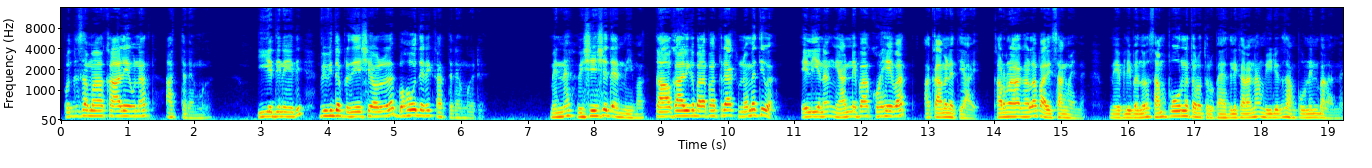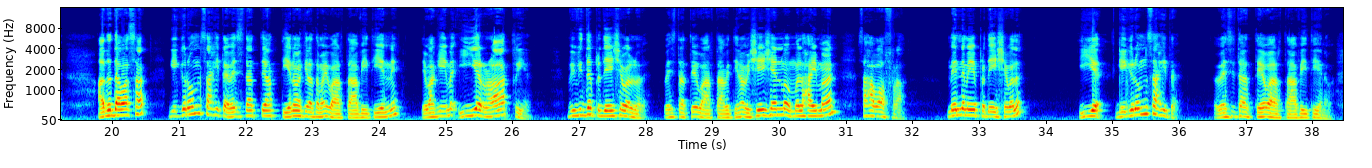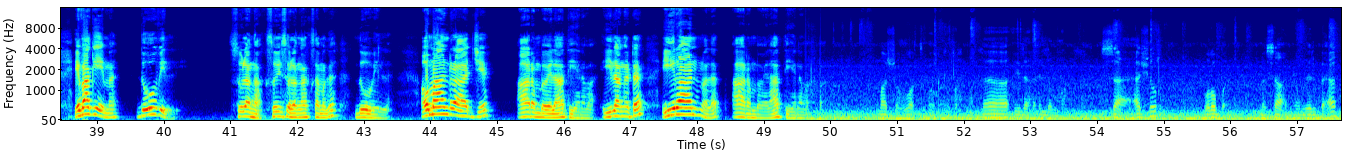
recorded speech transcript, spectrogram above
පොද සමා කාලය වනත් අත්තඩංගුව. ඊය දිනේද විවිධ ප්‍රදේශවල්ල බොහෝ දෙනෙක් අත්තඩංගුවට. මෙන්න විශේෂ දැන්වීමක් තාවකාලික බලපත්‍රයක් නොමැතිව එලියනං යන්න එපා කොහේවත් අකාම නැති අය කරුණා කරලා පරිසං වෙන්න මේ පිළිබඳව සම්පූර්ණ තොරතුරු පැහැදිලි කරන්නම් වීඩියක සම්පූර්ණයෙන් බලන්න. අද දවසත් ගිගරුම් සහිත වැසිතත්වයක් තියෙනවා කියලා තමයි වාර්තාවී තියෙන්නේ එවගේම ඊය රාත්‍රිය විවිධ ප්‍රදේශවල් වල වෙසිතත්වය වාර්තාව තියෙන විශේෂයෙන්ම උමල් හයිමාන් සහවෆ්‍රා මෙන්න මේ ප්‍රදේශවල ඊය ගෙගරුම් සහිත වැසිතත්වය වාර්තාවී තියෙනවා. එවගේම දූවිල් සුළඟක් සුයි සුළඟක් සමඟ දූවිල්ල. ඔමාන් රාජ්‍ය ආරම්භ වෙලා තියෙනවා. ඊළඟට ඊරාන් වලත් ආරම්භ වෙලා තියෙනවා. ما شاء الله تبارك الرحمن لا إله إلا الله الساعة عشر وربع مساء يوم الأربعاء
